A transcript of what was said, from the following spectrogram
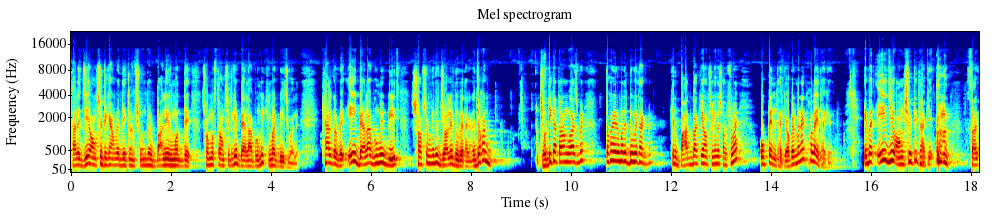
তাহলে যে অংশটিকে আমরা দেখলাম সুন্দর বালির মধ্যে সমস্ত অংশটিকে বেলাভূমি কিংবা বীজ বলে। খেয়াল করবে, এই বেলাভূমি বীজ সবসময় কিন্তু জলে ডুবে থাকে না। যখন ঝটিকা তরঙ্গ আসবে, তখন এর মধ্যে ডুবে থাকবে। কিন্তু বাদ বাকি অংশ কিন্তু সবসময় ওপেন থাকে ওপেন মানে খোলাই থাকে। এবার এই যে অংশটি থাকে সরি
